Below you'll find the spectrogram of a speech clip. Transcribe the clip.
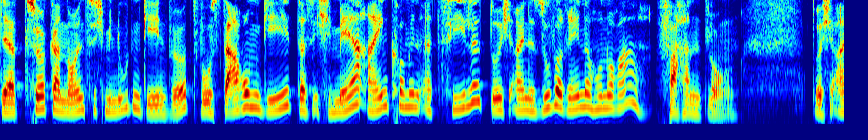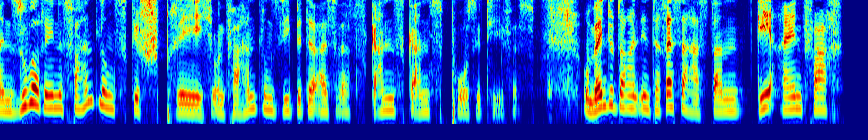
der circa 90 Minuten gehen wird, wo es darum geht, dass ich mehr Einkommen erziele durch eine souveräne Honorarverhandlung durch ein souveränes Verhandlungsgespräch und Verhandlung sie bitte als was ganz, ganz Positives. Und wenn du daran Interesse hast, dann geh einfach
